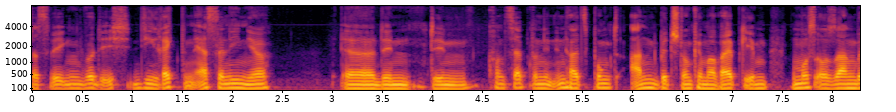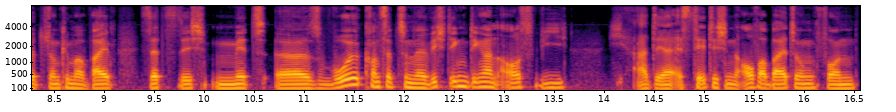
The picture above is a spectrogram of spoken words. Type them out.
Deswegen würde ich direkt in erster Linie äh, den, den Konzept und den Inhaltspunkt an Bitchdonkimmer Vibe geben. Man muss auch sagen, Bitchdonkimmer Vibe setzt sich mit äh, sowohl konzeptionell wichtigen Dingern aus, wie ja, der ästhetischen Aufarbeitung von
